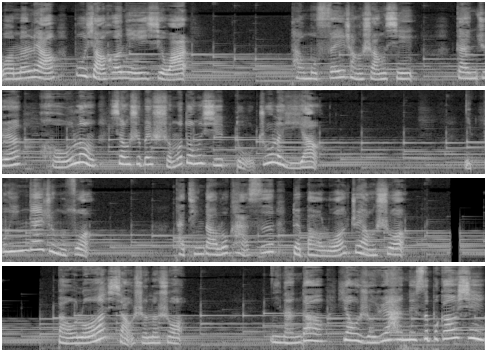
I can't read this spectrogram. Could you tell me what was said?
我们俩不想和你一起玩。”汤姆非常伤心，感觉喉咙像是被什么东西堵住了一样。你不应该这么做，他听到卢卡斯对保罗这样说。保罗小声地说：“你难道要惹约翰内斯不高兴？”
